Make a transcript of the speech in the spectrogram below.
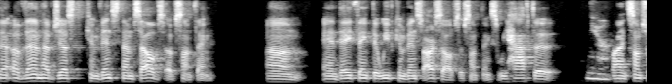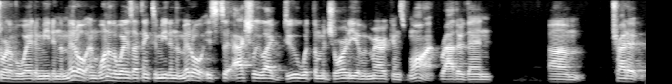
of them have just convinced themselves of something. Um, and they think that we've convinced ourselves of something. So we have to Yeah. find some sort of a way to meet in the middle. And one of the ways I think to meet in the middle is to actually like do what the majority of Americans want rather than um, try to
